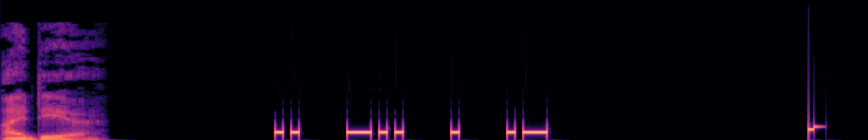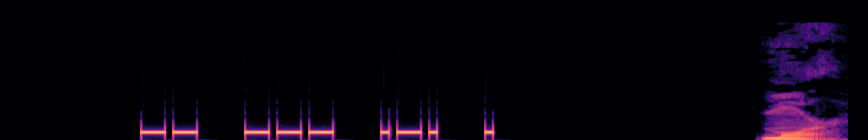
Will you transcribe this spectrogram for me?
Idea. More.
